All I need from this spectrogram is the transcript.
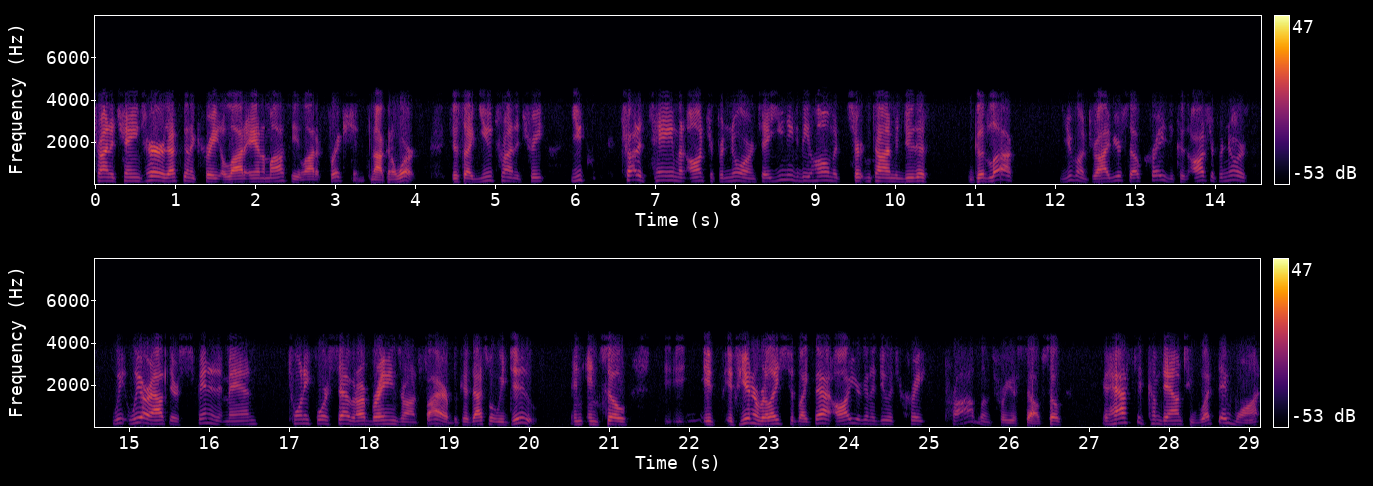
trying to change her, that's going to create a lot of animosity, a lot of friction. It's not going to work. Just like you trying to treat you try to tame an entrepreneur and say you need to be home at a certain time and do this. Good luck. You're going to drive yourself crazy because entrepreneurs, we we are out there spinning it, man, 24/7. Our brains are on fire because that's what we do. And and so if if you're in a relationship like that, all you're going to do is create problems for yourself. So it has to come down to what they want,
